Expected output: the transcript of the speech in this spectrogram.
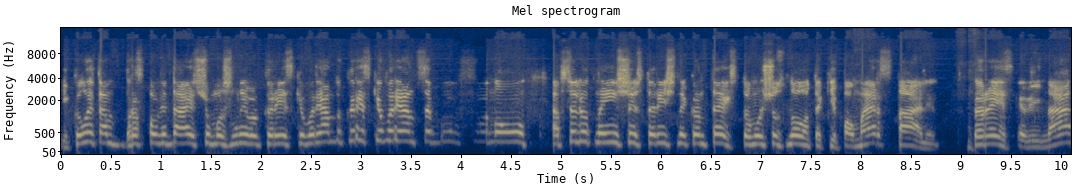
І коли там розповідають, що можливо корейський варіант, ну корейський варіант це був ну абсолютно інший історичний контекст, тому що знову таки помер Сталін. Корейська війна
